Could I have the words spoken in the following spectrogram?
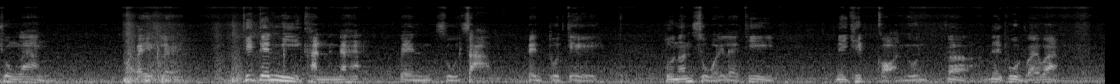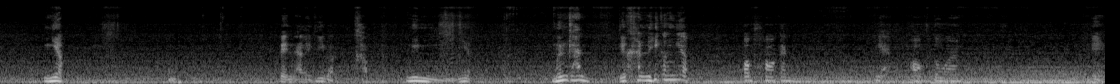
ช่วงล่างไปอีกเลย ที่เต็นมีคันนึงนะฮะ เป็น03เป็นตัวเจ ตัวนั้นสวยเลยที่ในคลิปก่อนนู้นก็ได้พูดไว้ว่า เงียบ เป็นอะไรที่แบบขับนิ่มเงียบ เหมือนกัน เดี๋ยวคันนี้ก็เงียบ พอๆกัน เนี่ยออกตัวเนี่ย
